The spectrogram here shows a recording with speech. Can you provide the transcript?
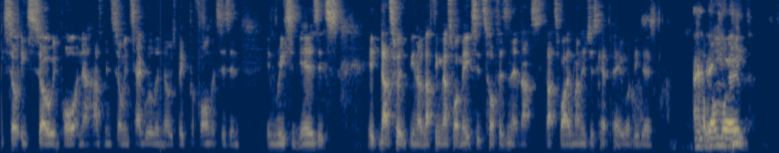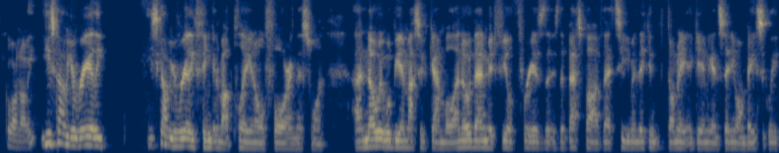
he's so he's so important and has been so integral in those big performances in in recent years. It's it, that's what you know. I think that's what makes it tough, isn't it? That's that's why managers get paid what they do. A one word. Go on, Ollie. He's got to be really, he's got to be really thinking about playing all four in this one. I know it would be a massive gamble. I know their midfield three is the, is the best part of their team, and they can dominate a game against anyone basically.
